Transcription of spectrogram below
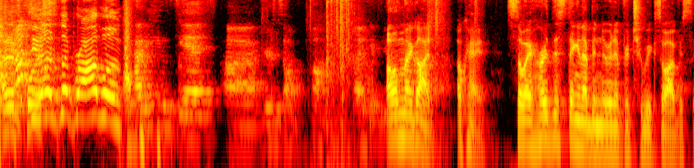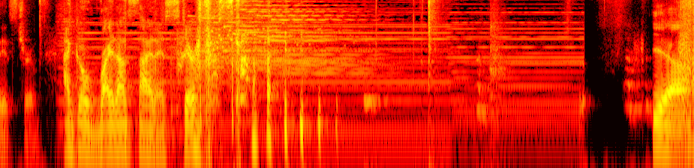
And of See, that's the problem. How do you get uh, yourself pumped? Like you Oh my God. Okay. So I heard this thing and I've been doing it for two weeks, so obviously it's true. I go right outside and I stare at the sky. yeah.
